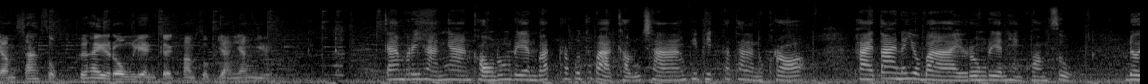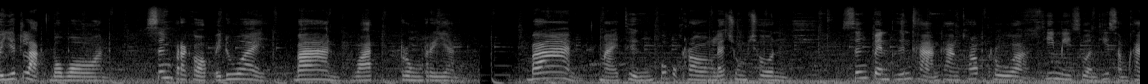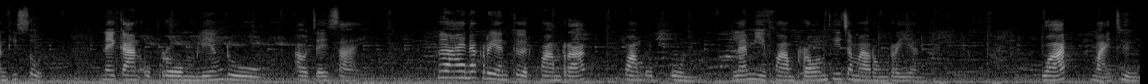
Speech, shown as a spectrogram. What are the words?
กรรมสร้างสุข เพื่อให้โรงเรียนเกิดความสุขอย่างยั่งยืน การบริหารงานของโรงเรียนวัดพระพุทธบาทเขาลูกช้าง พิพิธพัฒนานุเคราะห์ ภายใต้นโยบายโรงเรียนแห่งความสุข โดยยึดหลักบวร ซึ่งประกอบไปด้วย บ้าน วัด โรงเรียน บ้านหมายถึงผู้ปกครองและชุมชน ซึ่งเป็นพื้นฐานทางครอบครัวที่มีส่วนที่สำคัญที่สุด ในการอบรมเลี้ยงดู เอาใจใส่ เพื่อให้นักเรียนเกิดความรักความอบอุ่น และมีความพร้อมที่จะมาโรงเรียน วัดหมายถึง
